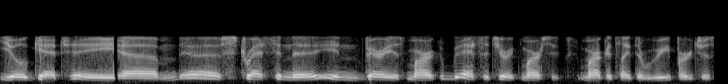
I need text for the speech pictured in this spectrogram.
you'll get a um, uh, stress in the in various market, esoteric markets like the repurchase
